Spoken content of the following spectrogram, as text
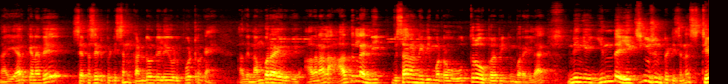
நான் ஏற்கனவே செட்டசைடு பெட்டிஷன் கண்டோன் டெலிவரி போட்டிருக்கேன். அது நம்பராக இருக்குது அதனால் அதில் நீ விசாரணை நீதிமன்றம் ஒரு உத்தரவு பிறப்பிக்கும் வரையில் நீங்கள் இந்த எக்ஸிக்யூஷன் பெட்டிஷனை ஸ்டே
